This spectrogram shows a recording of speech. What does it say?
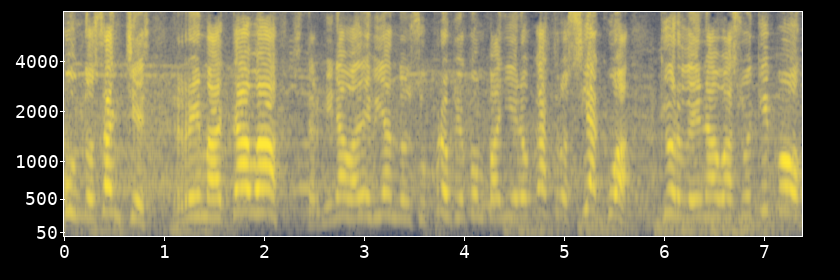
Facundo Sánchez remataba, terminaba desviando en su propio compañero Castro. Siacua que ordenaba a su equipo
